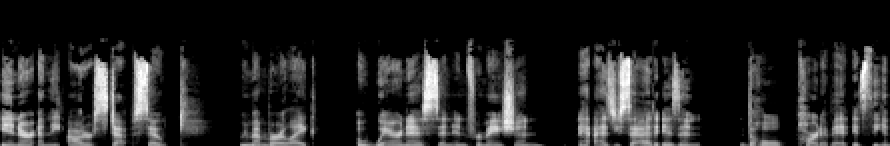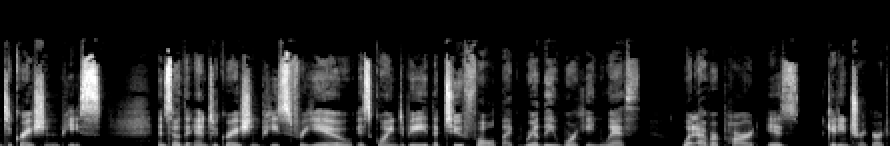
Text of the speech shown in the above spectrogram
inner and the outer steps. So remember, like awareness and information, as you said, isn't the whole part of it. It's the integration piece. And so the integration piece for you is going to be the twofold, like really working with whatever part is getting triggered.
